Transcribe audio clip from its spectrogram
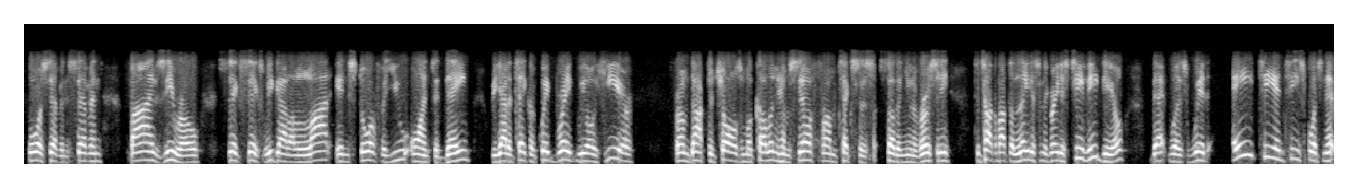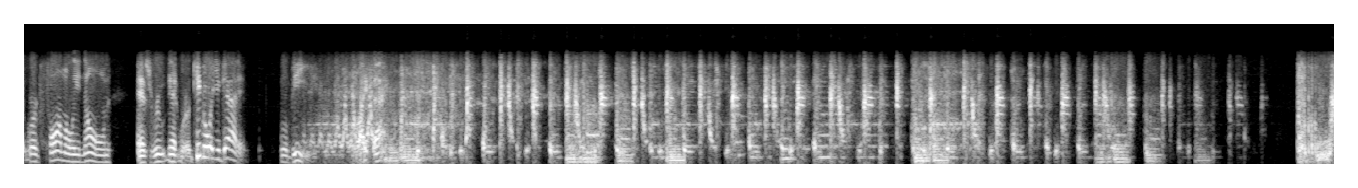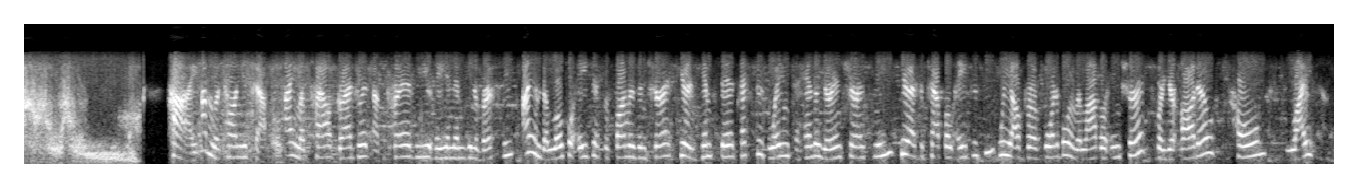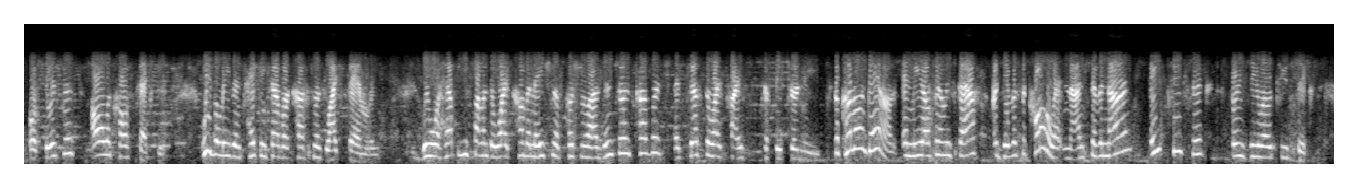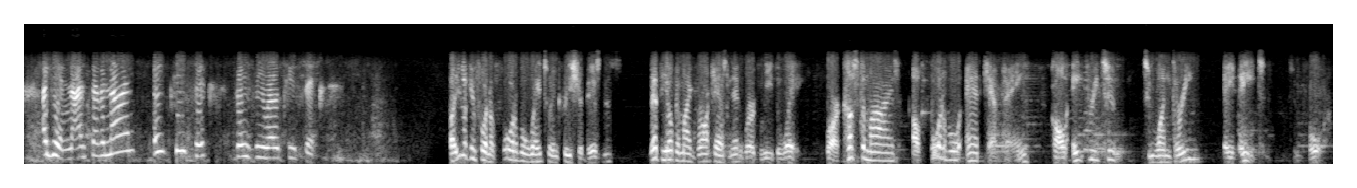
477 5066. We got a lot in store for you on today. We got to take a quick break. We'll hear from Dr. Charles McCullough himself from Texas Southern University to talk about the latest and the greatest TV deal that was with AT&T Sports Network, formerly known as Root Network. Keep it where you got it. We'll be right back. I'm Chapel. I am a proud graduate of Prairie View A&M University. I am the local agent for Farmers Insurance here in Hempstead, Texas, waiting to handle your insurance needs. Here at the Chapel Agency, we offer affordable and reliable insurance for your auto, home, life, or business all across Texas. We believe in taking care of our customers like family. We will help you find the right combination of personalized insurance coverage at just the right price to fit your needs. So come on down and meet our friendly staff or give us a call at 979 826 3026. Again, 979 826 3026. Are you looking for an affordable way to increase your business? Let the Open Mic Broadcast Network lead the way. For a customized, affordable ad campaign, call 832 213 8824.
